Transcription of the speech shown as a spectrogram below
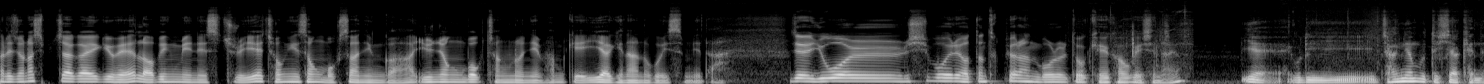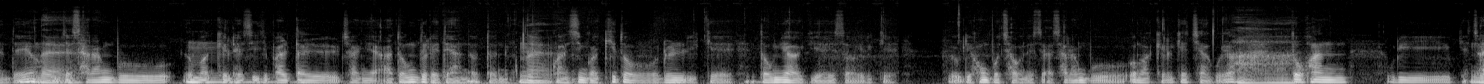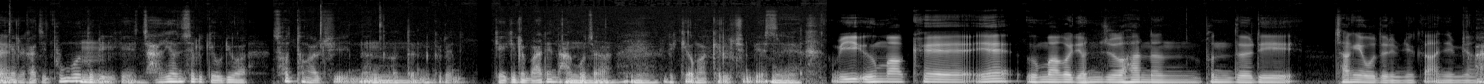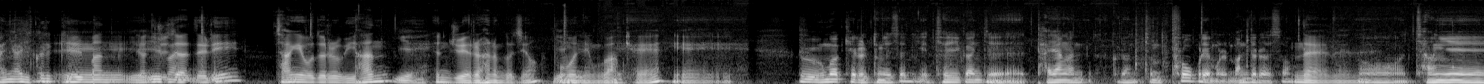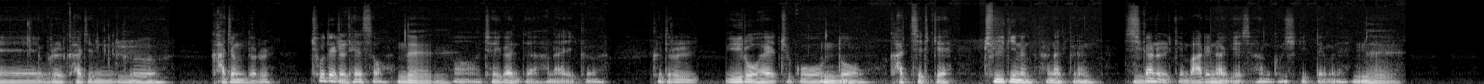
아리조나 십자가의 교회 러빙 미니스트리의 정희성 목사님과 윤영복 장로님 함께 이야기 나누고 있습니다. 이제 6월 15일에 어떤 특별한 뭘또 계획하고 계시나요? 예, 우리 작년부터 시작했는데요. 네. 이제 사랑부 음악회를 음. 해서 이제 발달 장애 아동들에 대한 어떤 네. 관심과 기도를 이렇게 독려하기 위해서 이렇게 우리 홍보 차원에서 사랑부 음악회를 개최하고요. 아. 또한 우리 장애를 네. 가진 부모들이 음. 이게 자연스럽게 우리와 소통할 수 있는 음. 어떤 그런 계기를 마련하고자 음. 음. 이렇게 음악회를 준비했습니다. 네. 그럼 이 음악회에 음악을 연주하는 분들이 장애우들입니까? 아니면 아니 아니 그렇게 일반 예, 연주자들이 일반, 장애우들을 위한 예. 연주회를 하는 거죠. 예, 부모님과 예. 함께. 예. 그 음악회를 통해서 저희가 이제 다양한 그런 좀 프로그램을 만들어서 네, 네, 네. 어, 장애를 가진 그 음. 그 가정들을 초대를 해서. 어, 저희가 이제 하나의 그 그들을 위로해주고 음. 또 같이 이렇게 즐기는 하나 그런 시간을 음. 이렇게 마련하기 위해서 한 것이기 때문에 네.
